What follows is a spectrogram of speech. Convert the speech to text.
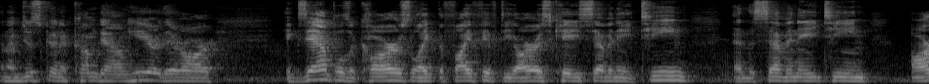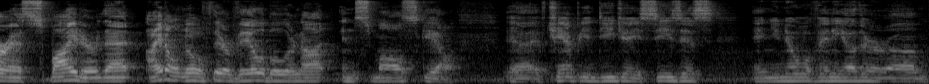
and I'm just going to come down here, there are examples of cars like the 550 RSK 718 and the 718 RS Spider that I don't know if they're available or not in small scale. Uh, if Champion DJ sees this and you know of any other um,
